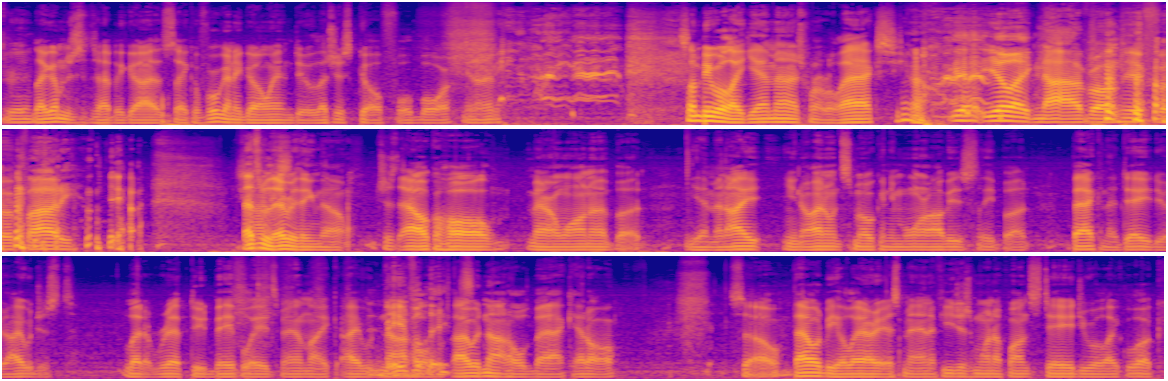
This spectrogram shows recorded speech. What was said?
Really? Like I'm just the type of guy that's like, if we're gonna go in, dude, let's just go full bore. You know what I mean? Some people are like, yeah, man, I just want to relax. You know? yeah, you're like, nah, bro, I'm here for a party. yeah. That's with everything though. Just alcohol, marijuana, but Yeah, man. I you know I don't smoke anymore, obviously, but back in the day, dude, I would just let it rip, dude. Beyblades, man. Like I would not hold, I would not hold back at all. So that would be hilarious, man. If you just went up on stage, you were like, "Look,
